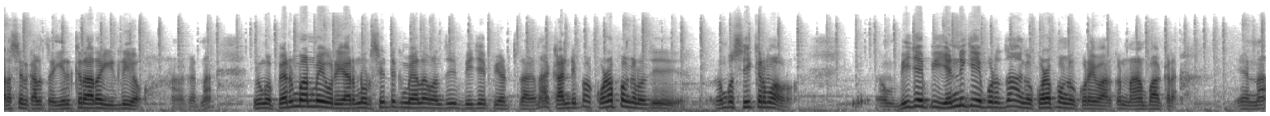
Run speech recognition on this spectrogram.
அரசியல் களத்தில் இருக்கிறாரோ இல்லையோ கேட்டினா இவங்க பெரும்பான்மை ஒரு இரநூறு சீட்டுக்கு மேலே வந்து பிஜேபி எடுத்துட்டாங்கன்னா கண்டிப்பாக குழப்பங்கள் வந்து ரொம்ப சீக்கிரமாக வரும். பிஜேபி எண்ணிக்கையை பொறுத்து தான் அங்கே குழப்பங்கள் குறைவாக இருக்கும்னு நான் பார்க்குறேன் ஏன்னா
